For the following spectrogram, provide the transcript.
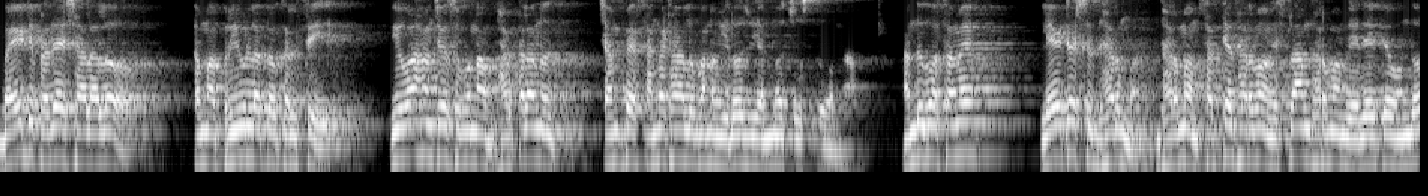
బయటి ప్రదేశాలలో తమ ప్రియులతో కలిసి వివాహం చేసుకున్న భర్తలను చంపే సంఘటనలు మనం ఈరోజు ఎన్నో చూస్తూ ఉన్నాం. అందుకోసమే లేటెస్ట్ ధర్మ ధర్మం సత్యధర్మం ఇస్లాం ధర్మం ఏదైతే ఉందో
